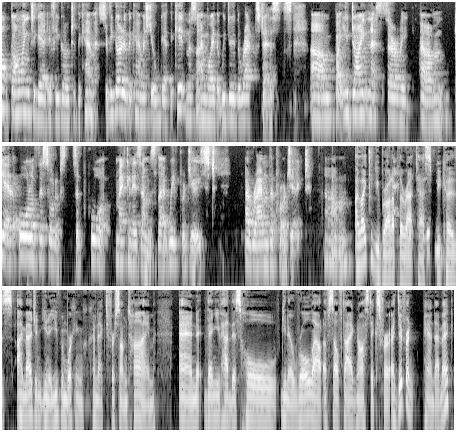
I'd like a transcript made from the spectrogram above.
not going to get if you go to the chemist. If you go to the chemist you'll get the kit in the same way that we do the rats tests. Um, but you don't necessarily um, get all of the sort of support mechanisms that we've produced around the project um, I like that you brought up the rat test because I imagine you know you've been working with Connect for some time, and then you've had this whole you know rollout of self diagnostics for a different pandemic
